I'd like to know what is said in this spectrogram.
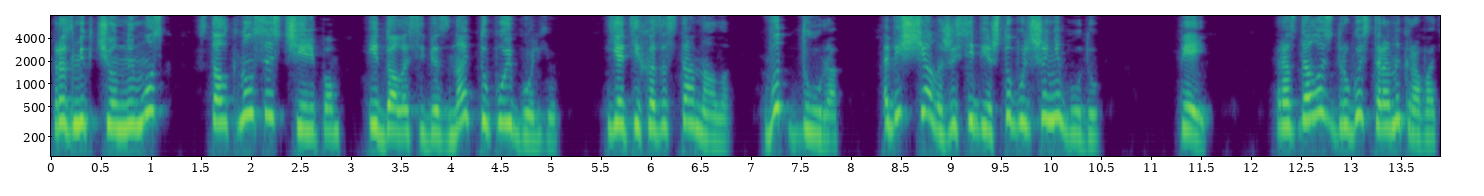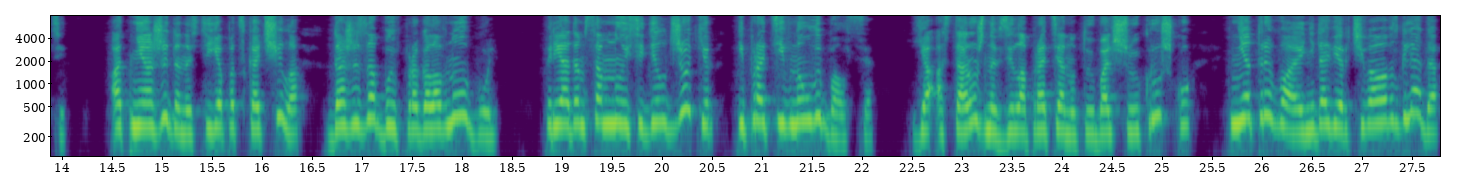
Размягченный мозг столкнулся с черепом, и дала себе знать тупой болью. Я тихо застонала. Вот дура! Обещала же себе, что больше не буду. Пей! Раздалось с другой стороны кровати. От неожиданности я подскочила, даже забыв про головную боль. Рядом со мной сидел Джокер и противно улыбался. Я осторожно взяла протянутую большую кружку, не отрывая недоверчивого взгляда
